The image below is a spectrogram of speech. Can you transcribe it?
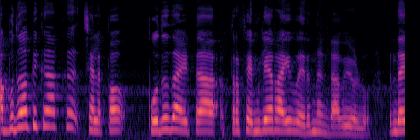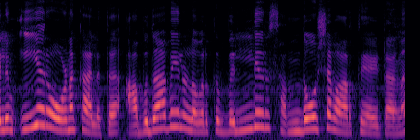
അബുദാബിക്കാർക്ക് ചിലപ്പോൾ പുതുതായിട്ട് അത്ര ഫെമിലിയർ ആയി വരുന്നുണ്ടാവുകയുള്ളൂ. എന്തായാലും ഈ ഒരു ഓണക്കാലത്ത് അബുദാബിയിലുള്ളവർക്ക് വലിയൊരു സന്തോഷ വാർത്തയായിട്ടാണ്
